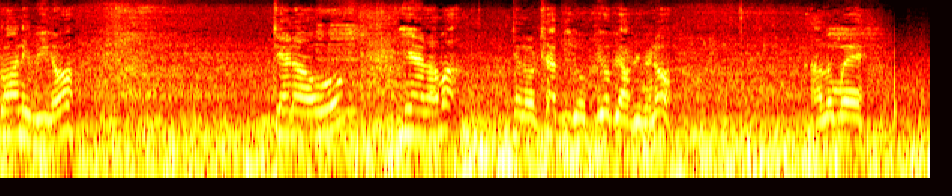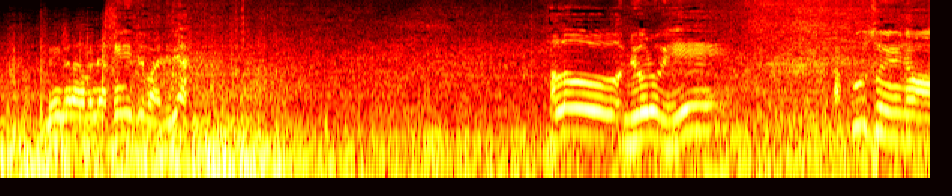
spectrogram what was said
သွားနေပြီနော်ကျန်တာကိုပြန်လာမှကျွန်တော်ထပ်ပြီးတော့ပြောပြပေးမယ်နော်အားလုံးပဲမင်္ဂလာမနက်ခင်းလေးဖြစ်ပါစေဗျာဟယ်လိုအမျိုးတို့ရေအခုဆိုရင်တော့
